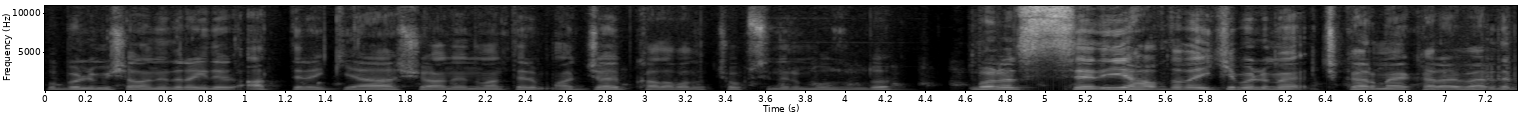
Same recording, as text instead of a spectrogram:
Bu bölüm inşallah Nether'a gidebilir. At direkt ya. Şu an envanterim acayip kalabalık. Çok sinirim bozuldu. Bu arada seriyi haftada iki bölüme çıkarmaya karar verdim.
